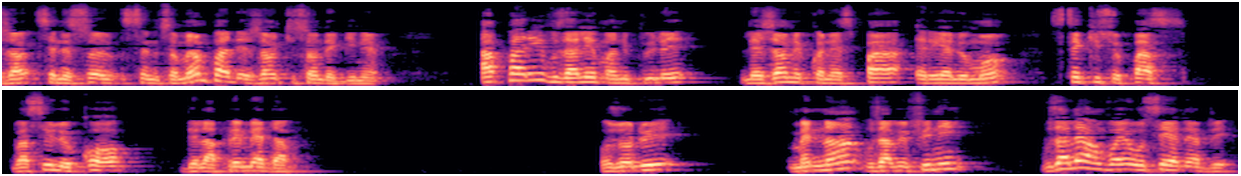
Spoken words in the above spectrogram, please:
sont, ce ne sont même pas des gens qui sont des Guinéens. À Paris, vous allez manipuler. Les gens ne connaissent pas réellement ce qui se passe. Voici le corps de la première dame. Aujourd'hui, maintenant, vous avez fini. Vous allez envoyer au CNRD.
